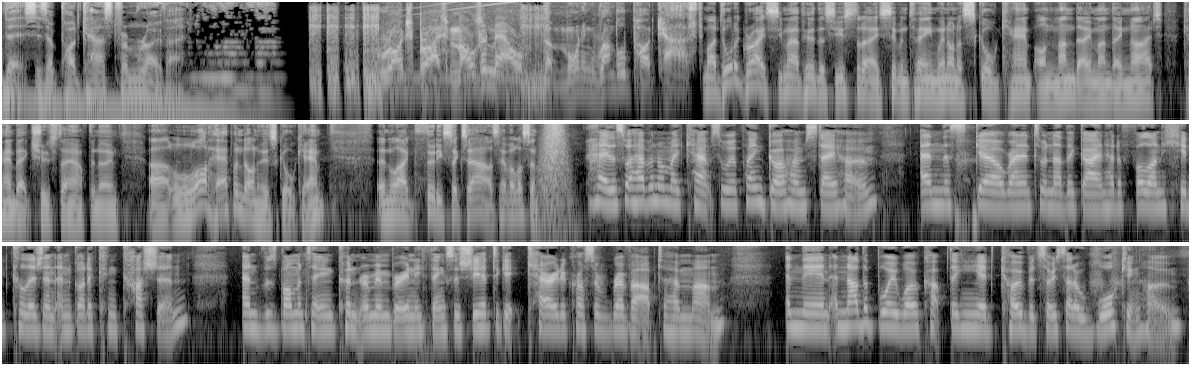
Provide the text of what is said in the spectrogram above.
This is a podcast from Rova. Rog, Bryce, Moles and Mel, the Morning Rumble podcast. My daughter Grace, you may have heard this yesterday, 17, went on a school camp on Monday, Monday night, came back Tuesday afternoon. Uh, a lot happened on her school camp in like 36 hours. Have a listen. Hey, this is what happened on my camp. So we were playing Go Home, Stay Home, and this girl ran into another guy and had a full on head collision and got a concussion and was vomiting and couldn't remember anything. So she had to get carried across a river up to her mum. And then another boy woke up thinking he had COVID, so he started walking home.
